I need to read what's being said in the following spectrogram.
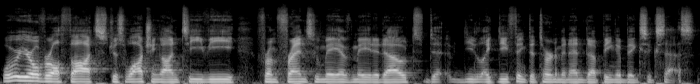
what were your overall thoughts just watching on TV from friends who may have made it out? Do you, like, do you think the tournament ended up being a big success?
